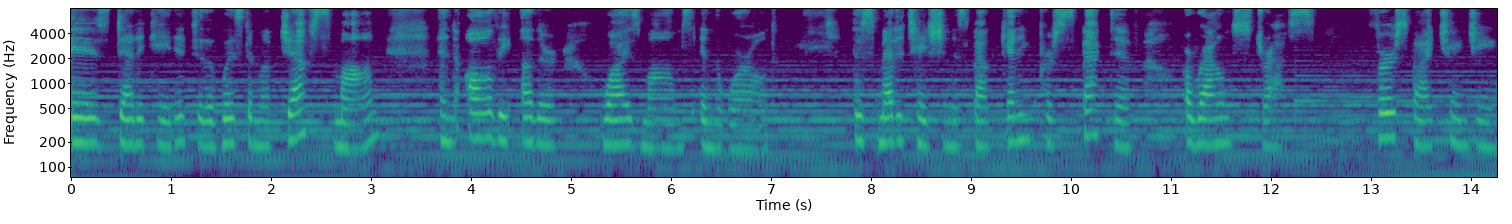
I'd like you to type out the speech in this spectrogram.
is dedicated to the wisdom of Jeff's mom and all the other wise moms in the world. This meditation is about getting perspective around stress, first by changing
